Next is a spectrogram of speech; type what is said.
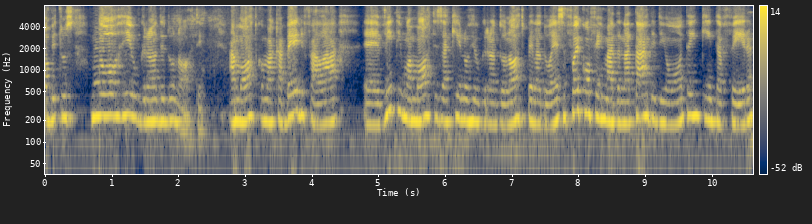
óbitos no Rio Grande do Norte. A morte, como acabei de falar, é, 21 mortes aqui no Rio Grande do Norte pela doença, foi confirmada na tarde de ontem, quinta-feira.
